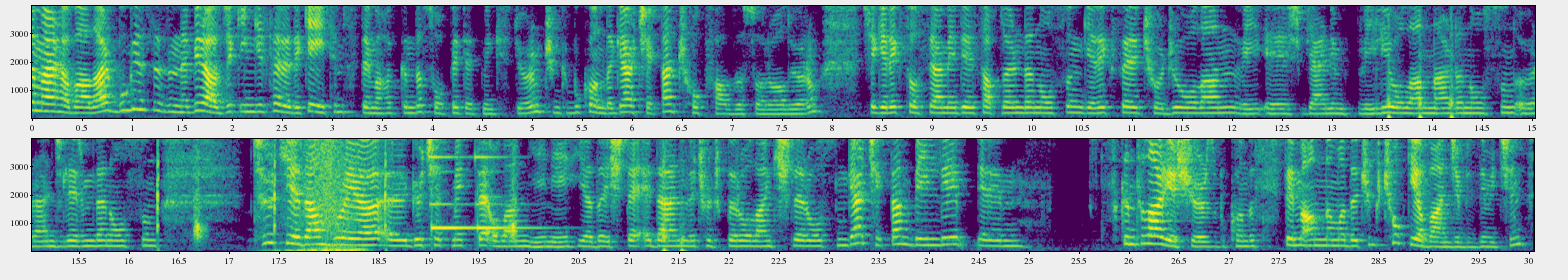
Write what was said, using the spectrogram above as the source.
Herkese merhabalar. Bugün sizinle birazcık İngiltere'deki eğitim sistemi hakkında sohbet etmek istiyorum. Çünkü bu konuda gerçekten çok fazla soru alıyorum. İşte gerek sosyal medya hesaplarından olsun, gerekse çocuğu olan e, yani veli olanlardan olsun, öğrencilerimden olsun. Türkiye'den buraya e, göç etmekte olan yeni ya da işte eden ve çocukları olan kişiler olsun gerçekten belli e, sıkıntılar yaşıyoruz bu konuda sistemi anlamada çünkü çok yabancı bizim için.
